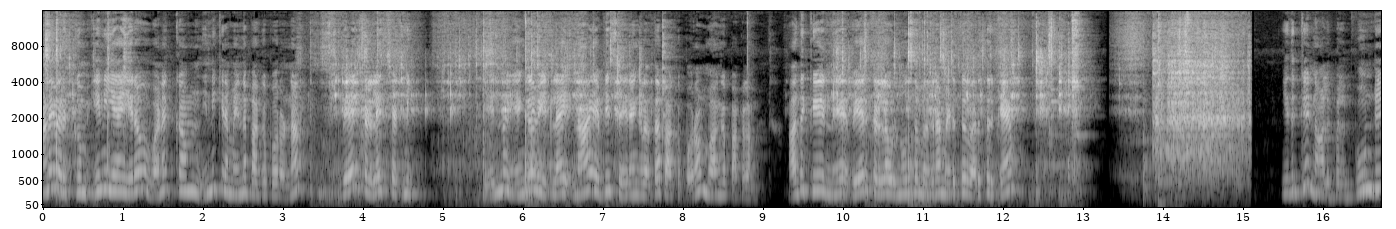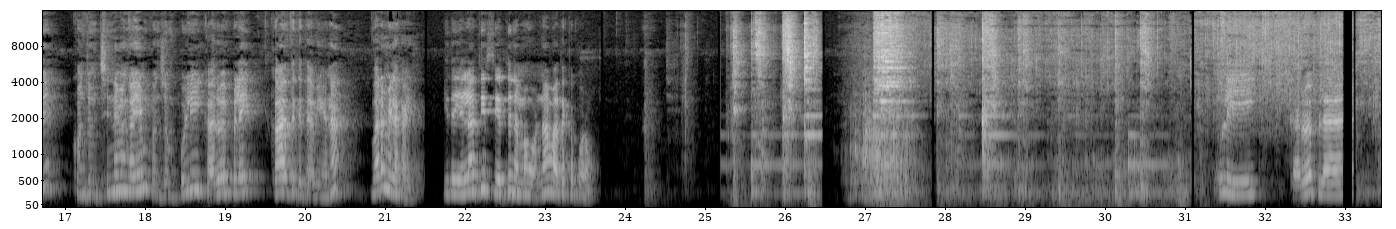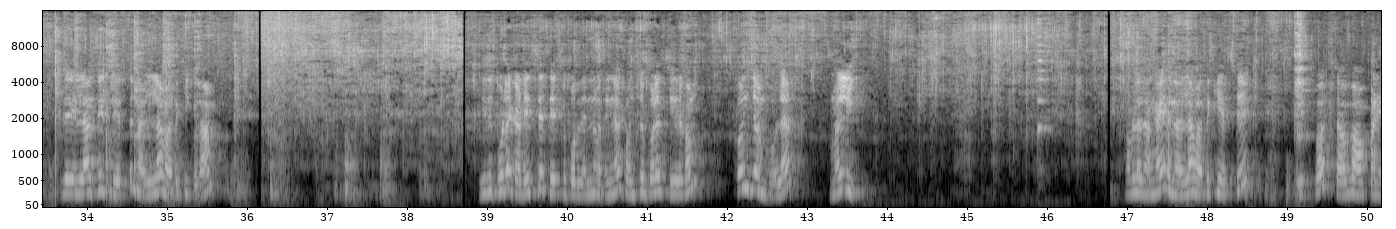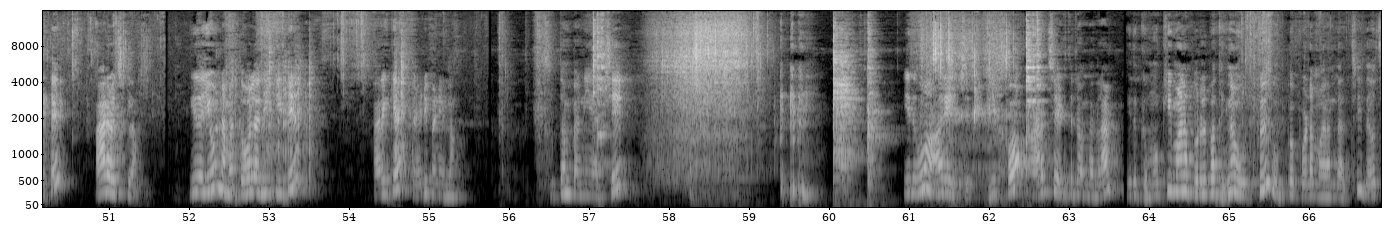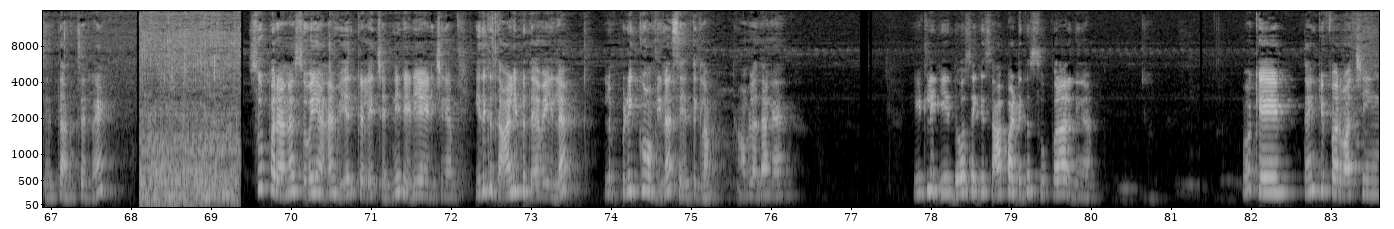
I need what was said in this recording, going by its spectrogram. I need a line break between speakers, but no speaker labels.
அனைவருக்கும் இனிய இரவு வணக்கம். இன்னைக்கு நம்ம என்ன பார்க்க போறோம்னா வேர்க்கடலை சட்னி. என்ன எங்கள் வீட்டில் நான் எப்படி செய்கிறேங்கிறத பார்க்க போகிறோம் வாங்க பார்க்கலாம். அதுக்கு நே வேர்க்கடலை ஒரு நூற்றம்பது கிராம் எடுத்து வறுத்துருக்கேன். இதுக்கு நாலு பல் பூண்டு கொஞ்சம் சின்ன வெங்காயம் கொஞ்சம் புளி கருவேப்பிலை காரத்துக்கு தேவையான வரமிளகாய். இதை எல்லாத்தையும் சேர்த்து நம்ம ஒன்றா வதக்க போகிறோம் புளி கருவேப்பிலை இதை எல்லாத்தையும் சேர்த்து நல்லா வதக்கிக்கலாம். இது கூட கடைசியாக சேர்க்க போகிறது என்ன பார்த்தீங்கன்னா கொஞ்சம் போல் சீரகம் கொஞ்சம் போல் மல்லி. அவ்வளோதாங்க இதை நல்லா வதக்கியாச்சு. இப்போ ஸ்டவ் ஆஃப் பண்ணிவிட்டு ஆற வச்சுக்கலாம். இதையும் நம்ம தோலை நீக்கிட்டு அரைக்க ரெடி பண்ணிடலாம். சுத்தம் பண்ணியாச்சு. இதுவும் ஆறிடுச்சு. இப்போ அரைச்சி எடுத்துகிட்டு வந்துடலாம். இதுக்கு முக்கியமான பொருள் பார்த்தீங்கன்னா உப்பு. உப்பை போட மறந்தாச்சு. இதோ சேர்த்து அரைச்சிடுறேன். சூப்பரான சுவையான வேர்க்கடலை சட்னி ரெடி ஆயிடுச்சுங்க. இதுக்கு தாளிப்பு தேவையில்லை. இல்லை பிடிக்கும் அப்படின்னா சேர்த்துக்கலாம். அவ்வளோதாங்க. இட்லிக்கு தோசைக்கு சாப்பாட்டுக்கு சூப்பராக இருக்குங்க. ஓகே. தேங்க்யூ ஃபார் வாட்சிங்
